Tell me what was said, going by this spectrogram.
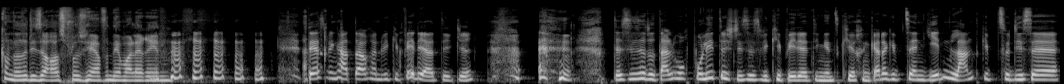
kommt also dieser Ausfluss her, von dem alle reden. Deswegen hat er auch einen Wikipedia-Artikel. Das ist ja total hochpolitisch, dieses Wikipedia-Dingenskirchen. Gell? Da gibt's ja in jedem Land gibt's so diese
